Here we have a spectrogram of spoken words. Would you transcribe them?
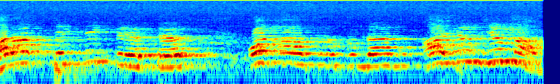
Arap Teknik Direktör 16 sınıfından Aydın Yılmaz.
